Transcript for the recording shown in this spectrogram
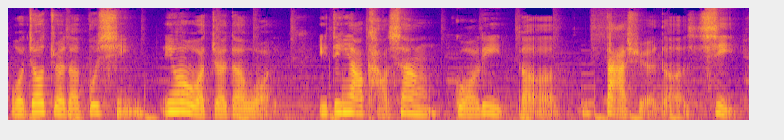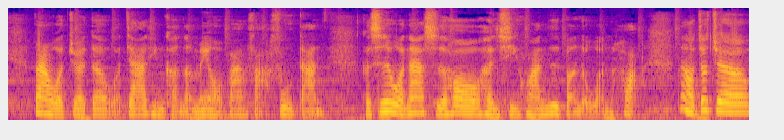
我就觉得不行，因为我觉得我。一定要考上国立的大学的系，不然我觉得我家庭可能没有办法负担。可是我那时候很喜欢日本的文化，那我就觉得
